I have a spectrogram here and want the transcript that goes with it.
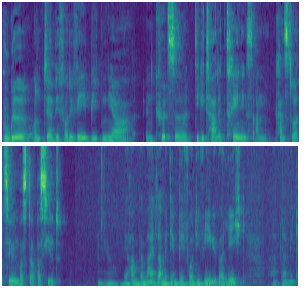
Google und der BVDW bieten ja in Kürze digitale Trainings an. Kannst du erzählen, was da passiert? Ja, wir haben gemeinsam mit dem BVDW überlegt, habe da mit,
